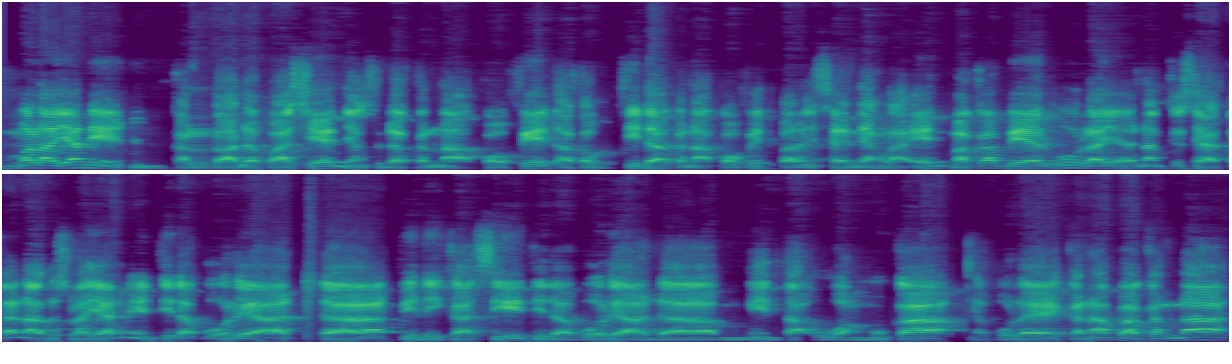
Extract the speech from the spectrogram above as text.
melayani. Kalau ada pasien yang sudah kena COVID atau tidak kena COVID pasien yang lain, maka BLU layanan kesehatan harus layani. Tidak boleh ada pilih kasih, tidak boleh ada minta uang muka, nggak boleh. Kenapa? Karena karena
